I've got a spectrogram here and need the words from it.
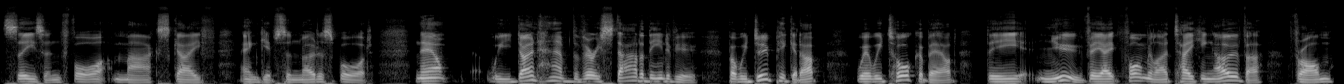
season for Mark Skaife and Gibson Motorsport. Now, we don't have the very start of the interview, but we do pick it up where we talk about the new V8 formula taking over from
